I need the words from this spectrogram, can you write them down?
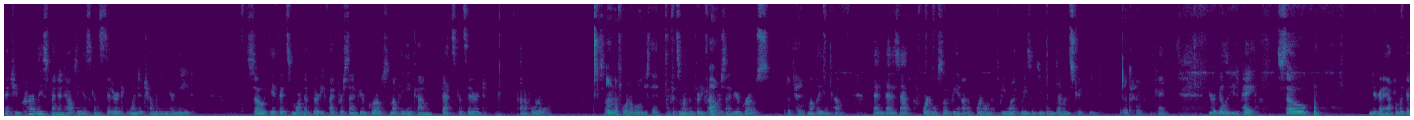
that you currently spend in housing is considered when determining your need. So if it's more than thirty-five percent of your gross monthly income, that's considered unaffordable. So Unaffordable, you said? if it's more than thirty-five percent of your gross Okay. monthly income, then that is not affordable, so it'd be unaffordable, and that would be one of the reasons you can demonstrate need Okay. okay? Your ability to pay. So you're gonna have to look at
